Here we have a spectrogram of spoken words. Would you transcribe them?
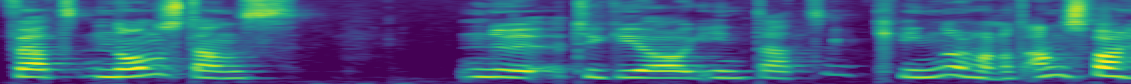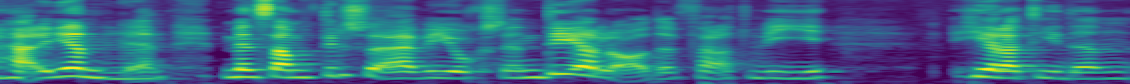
För att någonstans, nu tycker jag inte att kvinnor har något ansvar här egentligen, men samtidigt så är vi ju också en del av det för att vi hela tiden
